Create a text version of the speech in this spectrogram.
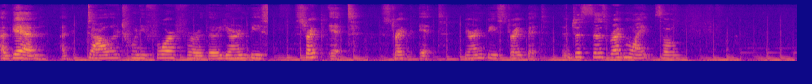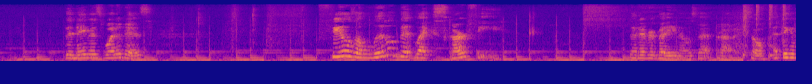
Again, a dollar twenty-four for the Yarn Bee Stripe It. Stripe It. Yarn Bee Stripe It. It just says red and white, so the name is what it is. Feels a little bit like Scarfie. That everybody knows that product. So I think I'm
